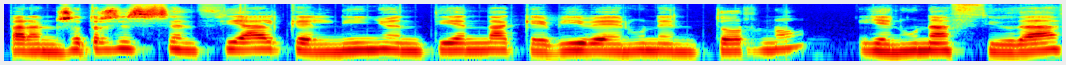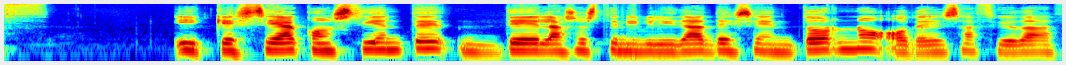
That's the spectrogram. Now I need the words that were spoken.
Para nosotros es esencial que el niño entienda que vive en un entorno y en una ciudad y que sea consciente de la sostenibilidad de ese entorno o de esa ciudad.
